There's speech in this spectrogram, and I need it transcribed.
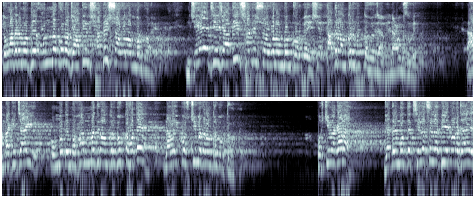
তোমাদের মধ্যে অন্য কোনো জাতির সাদৃশ্য অবলম্বন করে যে যে জাতির সাদৃশ্য অবলম্বন করবে, সে তাদের অন্তর্ভুক্ত হয়ে যাবে। নাউজুবিল্লাহ আমরা কি চাই উম্মতে মোহাম্মদের অন্তর্ভুক্ত হতে, না ওই পশ্চিমাদের অন্তর্ভুক্ত হতে? পশ্চিমা কারা? যাদের মধ্যে ছেলে ছেলে বিয়ে করা যায়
